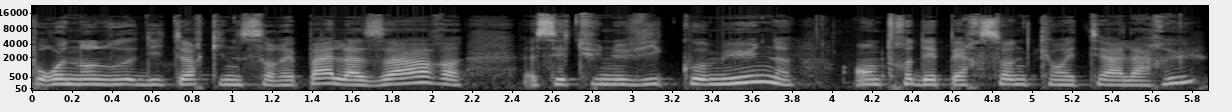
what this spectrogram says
pour nos auditeurs qui ne sauraient pas, Lazare, c'est une vie commune entre des personnes qui ont été à la rue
